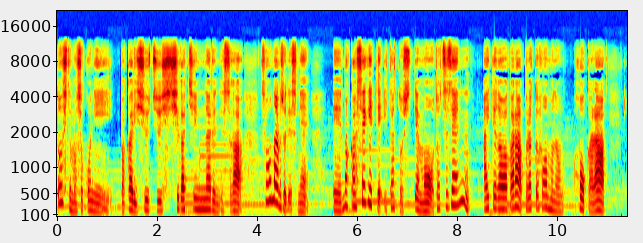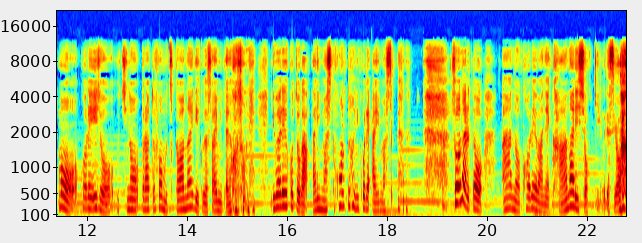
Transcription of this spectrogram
どうしてもそこにばかり集中しがちになるんですが、そうなるとですね、えー、まあ、稼げていたとしても、突然、相手側から、プラットフォームの方から、もうこれ以上うちのプラットフォーム使わないでくださいみたいなことをね、言われることがあります。本当にこれあります。そうなると、あの、これはね、かなりショッキングですよ。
